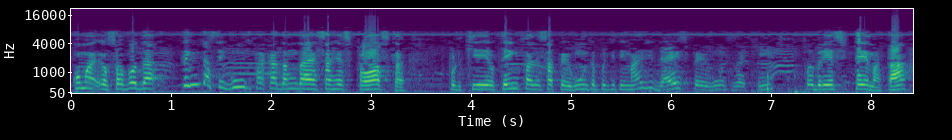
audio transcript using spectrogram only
como eu só vou dar 30 segundos para cada um dar essa resposta, porque eu tenho que fazer essa pergunta, porque tem mais de 10 perguntas aqui sobre esse tema, tá?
